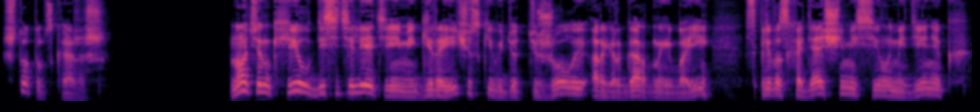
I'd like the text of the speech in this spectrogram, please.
«Что тут скажешь?» Ноттинг-Хилл десятилетиями героически ведет тяжелые арьергардные бои с превосходящими силами денег,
